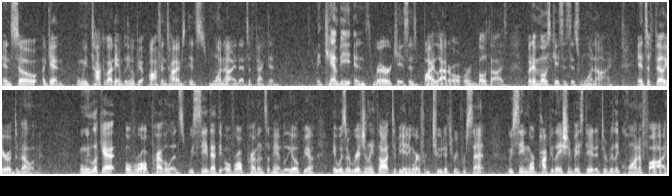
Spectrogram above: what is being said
And so again, when we talk about amblyopia, oftentimes it's one eye that's affected. It can be in rarer cases bilateral or in both eyes, but in most cases it's one eye. And it's a failure of development. When we look at overall prevalence, we see that the overall prevalence of amblyopia, it was originally thought to be anywhere from 2 to 3%. We've seen more population-based data to really quantify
